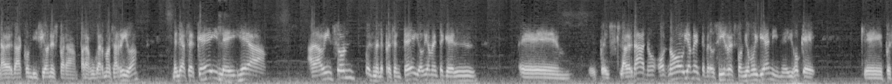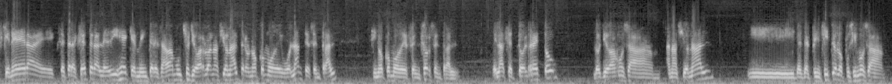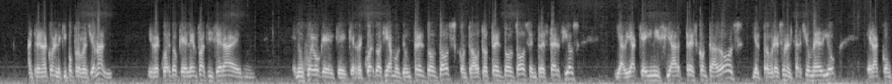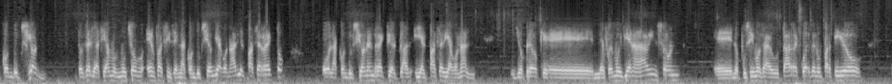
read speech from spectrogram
la verdad, condiciones para, para jugar más arriba. Me le acerqué y le dije a, a Davinson, pues me le presenté y obviamente que él, eh, pues la verdad, no, no obviamente, pero sí respondió muy bien y me dijo que, que pues quién era, etcétera, etcétera. Le dije que me interesaba mucho llevarlo a Nacional, pero no como de volante central, sino como defensor central. Él aceptó el reto, lo llevamos a, a Nacional y desde el principio lo pusimos a, a entrenar con el equipo profesional. Y recuerdo que el énfasis era en, en un juego que, que, recuerdo hacíamos de un 3-2-2 contra otro 3-2-2 en tres tercios y había que iniciar tres contra dos y el progreso en el tercio medio era con conducción. Entonces le hacíamos mucho énfasis en la conducción diagonal y el pase recto o la conducción en recto y el, y el pase diagonal. Yo creo que le fue muy bien a Davinson, eh, lo pusimos a debutar, recuerdo, en un partido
